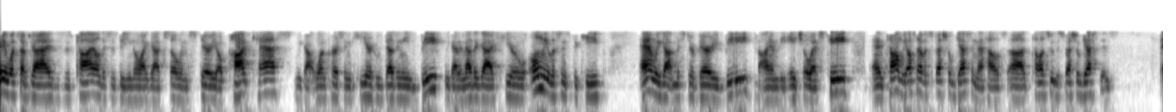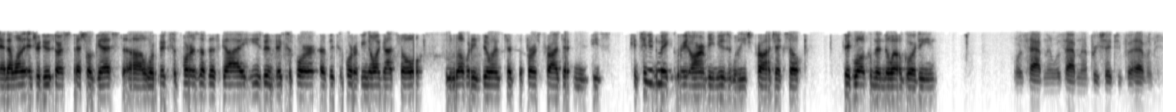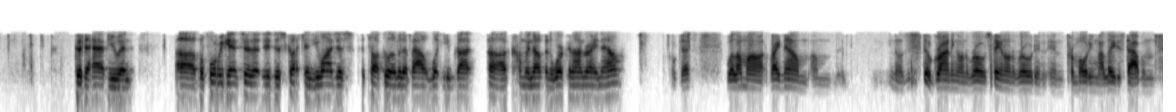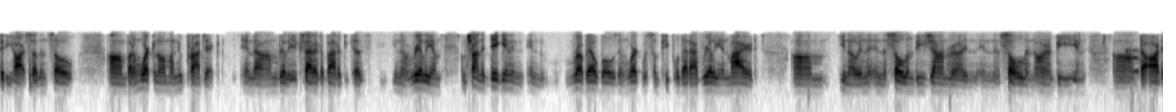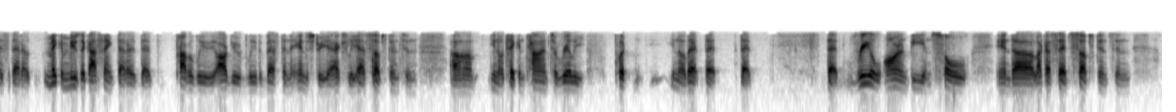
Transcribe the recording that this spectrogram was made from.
Hey, what's up, guys? This is Kyle. This is the You Know I Got Soul in Stereo podcast. We got one person here who doesn't eat beef. We got another guy here who only listens to Keith. And we got Mr. Barry B. I am the HOST. And Tom, we also have a special guest in the house. Uh, tell us who the special guest is. And I want to introduce our special guest. Uh, we're big supporters of this guy. He's been big support, a big supporter of You Know I Got Soul. We love what he's doing since the first project, and he's continued to make great R&B music with each project. So Big welcome to Noel Gourdin. What's happening? What's happening? I appreciate you for having me. Good to have you. And uh, before we get into the, the discussion, you want to just talk a little bit about what you've got uh, coming up and working on right now? Okay. Well, I'm uh, right now. I'm, I'm, you know, just still grinding on the road, staying on the road, and, and promoting my latest album, City Heart Southern Soul. Um, but I'm working on my new project, and uh, I'm really excited about it because you know, really, I'm I'm trying to dig in and, and rub elbows and work with some people that I've really admired. Um, you know, in the in the soul and B genre, and in, the soul and R and B, and uh, the artists that are making music. I think that are that probably arguably the best in the industry. Actually, has substance and um, you know, taking time to really put you know that that that that real R and B and soul and uh like I said, substance and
